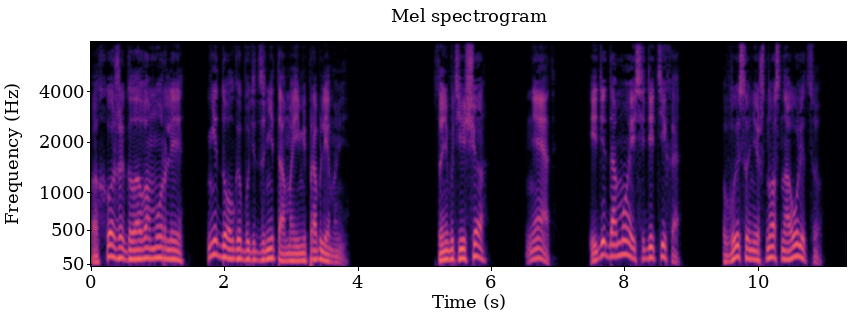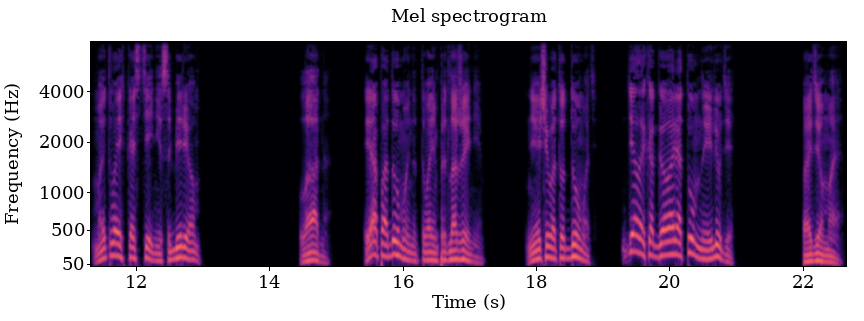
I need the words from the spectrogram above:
Похоже, голова Морли недолго будет занята моими проблемами. «Что-нибудь еще?» «Нет. Иди домой и сиди тихо. Высунешь нос на улицу, мы твоих костей не соберем». «Ладно, я подумаю над твоим предложением». «Нечего тут думать. Делай, как говорят умные люди». «Пойдем, Майя.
